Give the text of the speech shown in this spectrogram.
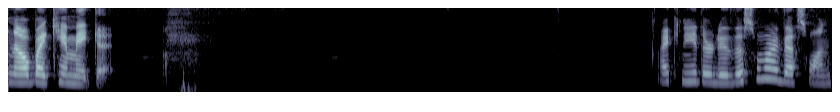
Nope, I can't make it. I can either do this one or this one.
